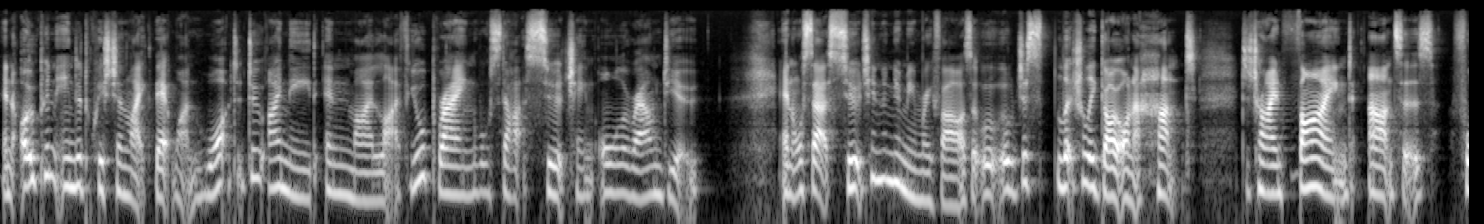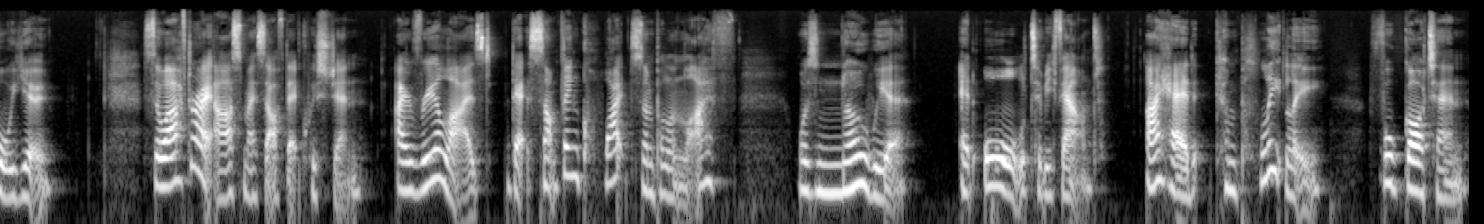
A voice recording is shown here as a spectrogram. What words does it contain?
an open ended question like that one, what do I need in my life? Your brain will start searching all around you and will start searching in your memory files. It will, it will just literally go on a hunt to try and find answers for you. So after I asked myself that question, I realized that something quite simple in life was nowhere at all to be found. I had completely forgotten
